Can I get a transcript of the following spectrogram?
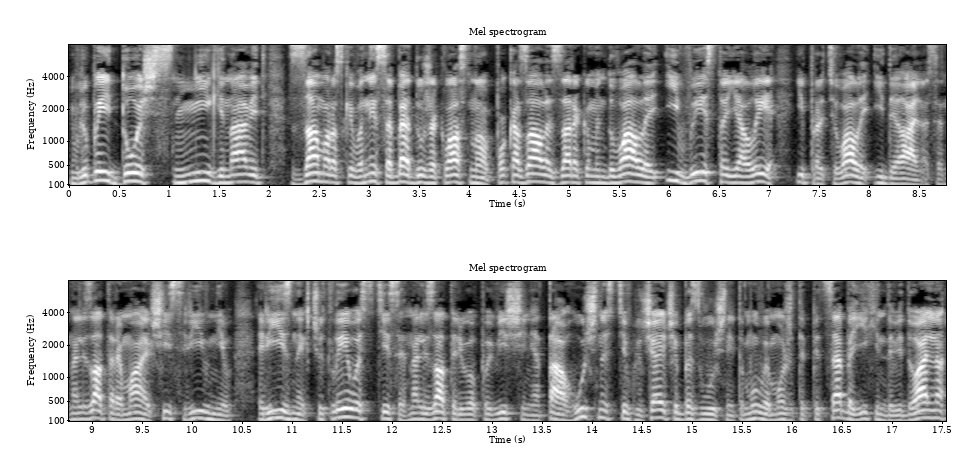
В будь-який дощ, сніг і навіть заморозки вони себе дуже класно показали, зарекомендували і вистояли, і працювали ідеально. Сигналізатори мають 6 рівнів різних чутливості, сигналізаторів оповіщення та гучності, включаючи беззвучний, тому ви можете під себе їх індивідуально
